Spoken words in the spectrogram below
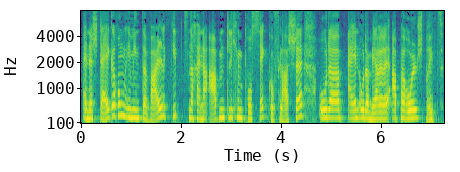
Eine Steigerung im Intervall gibt's nach einer abendlichen Prosecco-Flasche oder ein oder mehrere Aperol Spritz.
